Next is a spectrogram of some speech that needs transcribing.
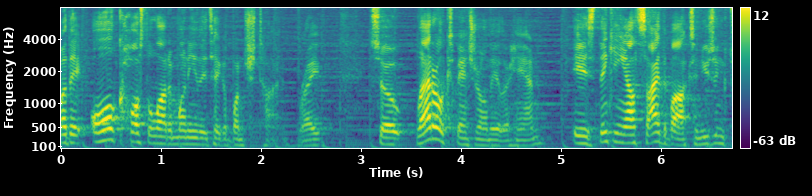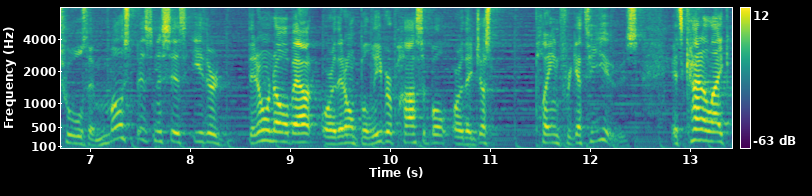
but they all cost a lot of money and they take a bunch of time, right? So lateral expansion, on the other hand, is thinking outside the box and using tools that most businesses either they don't know about or they don't believe are possible or they just plain forget to use. It's kind of like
